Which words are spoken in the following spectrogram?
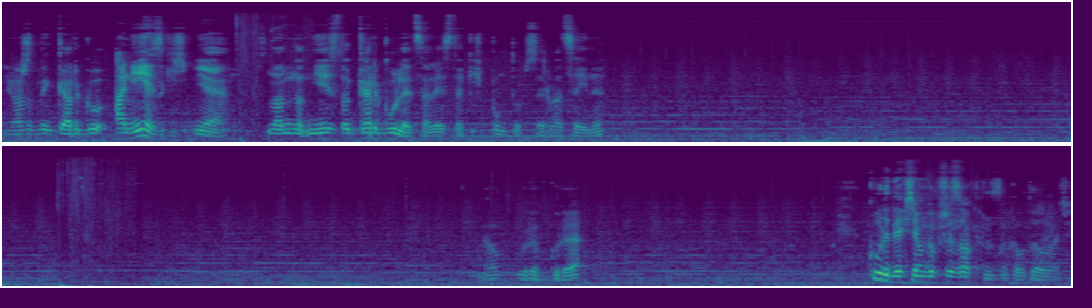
Nie ma żadnych gargu... A, nie jest jakiś... Nie. No, no, nie jest to gargulec, ale jest to jakiś punkt obserwacyjny. No, w górę, w górę. Kurde, chciałem go przez okno znokautować.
